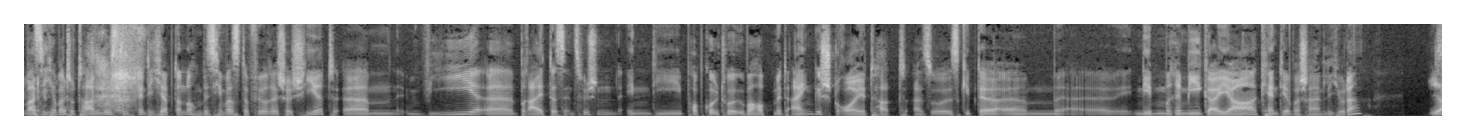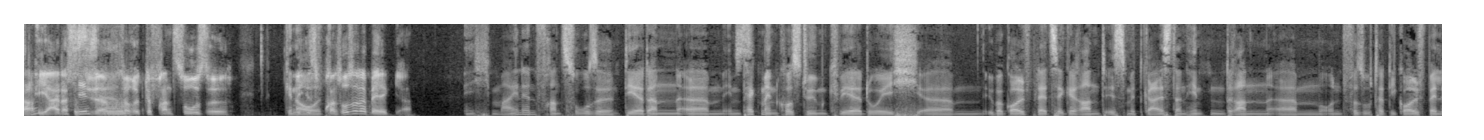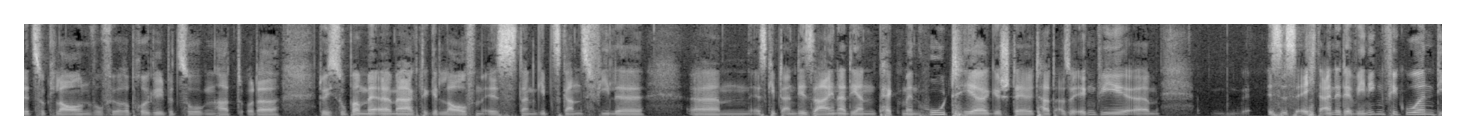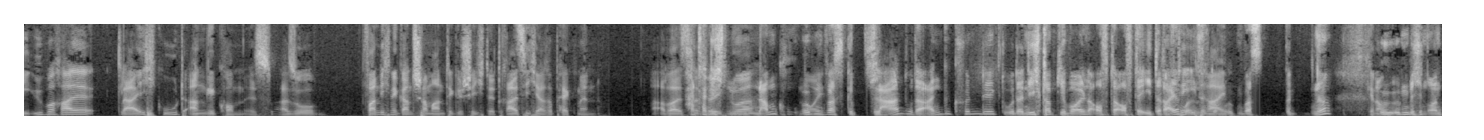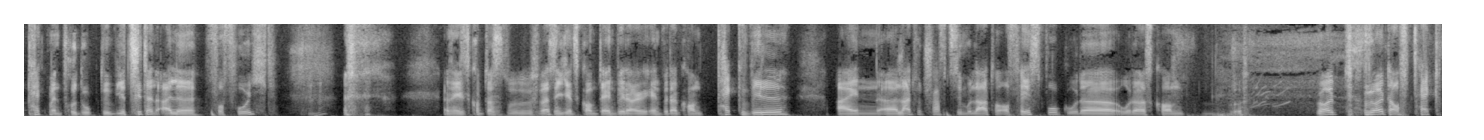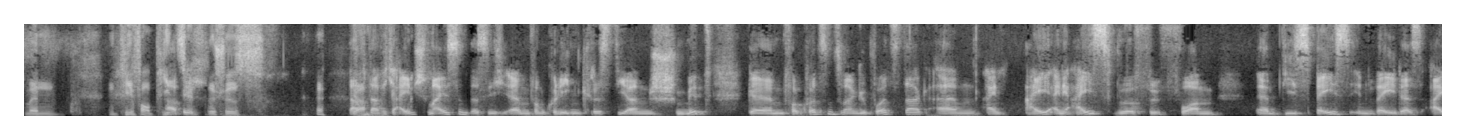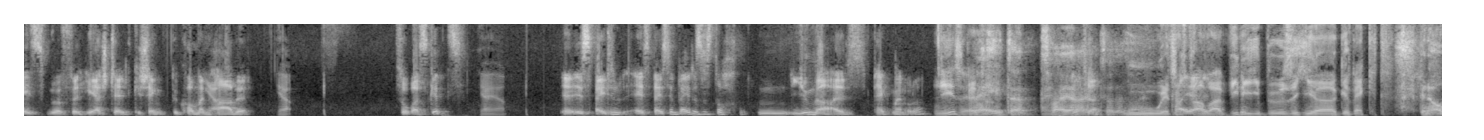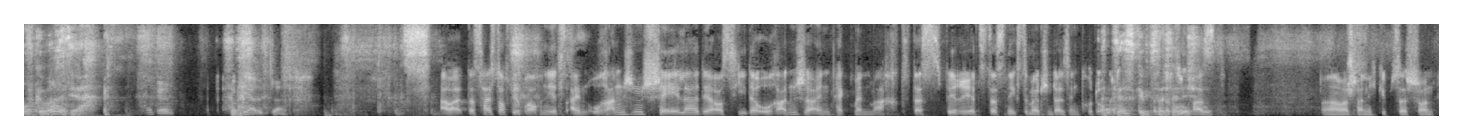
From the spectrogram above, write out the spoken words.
Was ich aber total lustig finde, ich habe dann noch ein bisschen was dafür recherchiert, ähm, wie äh, breit das inzwischen in die Popkultur überhaupt mit eingestreut hat. Also es gibt ja ähm, äh, neben Remy Gaillard, kennt ihr wahrscheinlich, oder? Ja, ja das ist dieser verrückte Franzose. Genau. Nee, ist Franzose oder Belgier? Ich meine ein Franzose, der dann ähm, im Pac-Man-Kostüm quer durch ähm, über Golfplätze gerannt ist mit Geistern hinten dran ähm, und versucht hat, die Golfbälle zu klauen, wofür er Prügel bezogen hat oder durch Supermärkte gelaufen ist. Dann gibt's ganz viele, ähm, es gibt einen Designer, der einen Pac-Man-Hut hergestellt hat. Also irgendwie, ähm, es ist echt eine der wenigen Figuren, die überall gleich gut angekommen ist. Also fand ich eine ganz charmante Geschichte. 30 Jahre Pac-Man. Aber es hat natürlich nur Namco neu. irgendwas geplant oder angekündigt oder nicht? Ich glaube, die wollen auf der auf der E3 auf der wollen E3. irgendwas, ne? Genau. Irgendwelche neuen Pac-Man-Produkte. Wir zittern alle vor Furcht. Mhm. also jetzt kommt das, ich weiß nicht, jetzt kommt entweder entweder kommt Pac-Will, ein äh, Landwirtschaftssimulator auf Facebook oder oder es kommt World, World of Pac-Man, ein PvP-zentrisches Darf, ja. darf ich einschmeißen, dass ich ähm, vom Kollegen Christian Schmidt ähm, vor kurzem zu meinem Geburtstag ähm, ein Ei, eine Eiswürfelform, ähm, die Space Invaders Eiswürfel herstellt, geschenkt bekommen ja. habe. Ja. Sowas gibt's? Ja, ja. Äh, Space Invaders ist doch hm, jünger als Pac-Man, oder? Nee, ist älter. älter. Zwei Jahre älter. älter uh, jetzt hast du aber Winnie Böse hier geweckt. Ich bin aufgewacht, oh. ja. Okay. Okay, alles klar. Aber das heißt doch, wir brauchen jetzt einen Orangenschäler, der aus jeder Orange einen Pac-Man macht. Das wäre jetzt das nächste Merchandising-Produkt. Das gibt's das wahrscheinlich schon. Ah, wahrscheinlich gibt's das schon.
